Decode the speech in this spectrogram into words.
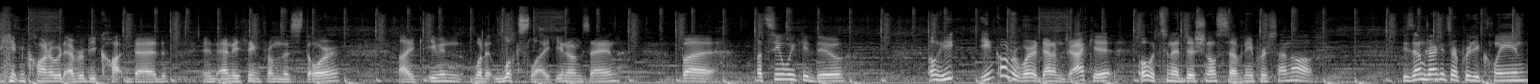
Ian Connor would ever be caught dead in anything from the store. Like even what it looks like, you know what I'm saying? But let's see what we could do. Oh, he, Ian Connor would wear a denim jacket. Oh, it's an additional 70% off. These denim jackets are pretty clean.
